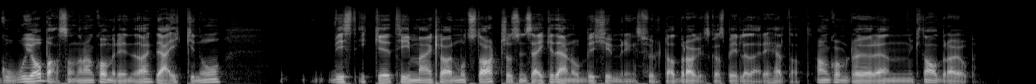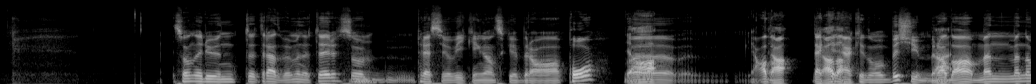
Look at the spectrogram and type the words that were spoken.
god jobb altså, når han kommer inn i dag. Det er ikke noe hvis ikke teamet er klar mot start, så syns jeg ikke det er noe bekymringsfullt at Brage skal spille der i hele tatt. Han kommer til å gjøre en knallbra jobb. Sånn rundt 30 minutter så presser jo Viking ganske bra på. Mm. Ja. uh, ja da. Ja, Det er ikke, jeg er ikke noe bekymra da, men, men de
